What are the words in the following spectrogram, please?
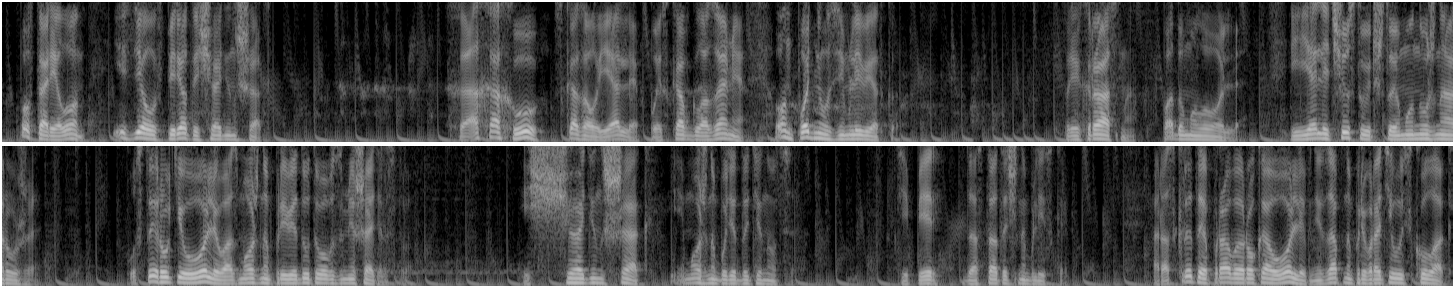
— повторил он и сделал вперед еще один шаг. «Ха-ха-ху», — сказал Ялли, поискав глазами, он поднял с. «Прекрасно», — подумал Олли. И Ялли чувствует, что ему нужно оружие. Пустые руки у Олли, возможно, приведут его в замешательство. Еще один шаг, и можно будет дотянуться. Теперь достаточно близко. Раскрытая правая рука Олли внезапно превратилась в кулак,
